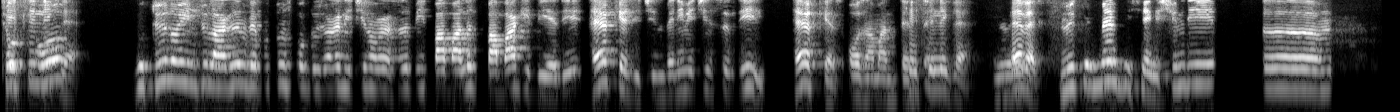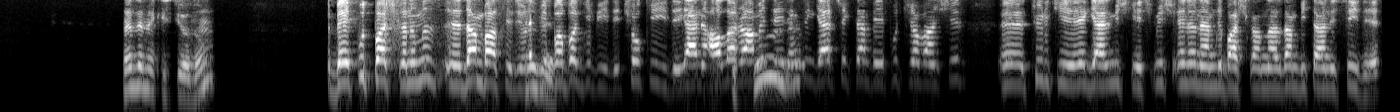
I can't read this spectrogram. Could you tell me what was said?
Çok, O Kesinlikle. bütün oyuncuların ve bütün sporcuların için orası bir babalık baba gibiydi. Herkes için, benim için sır değil. Herkes o zaman TED'de. Kesinlikle. Evet. Mükemmel bir şey. Şimdi ıı, ne demek istiyordum? Beyput Başkanımızdan bahsediyoruz. Evet. Bir baba gibiydi. Çok iyiydi. Yani Allah rahmet eylesin. Gerçekten Beyput Cavanşir e, Türkiye'ye gelmiş geçmiş en önemli başkanlardan bir tanesiydi.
